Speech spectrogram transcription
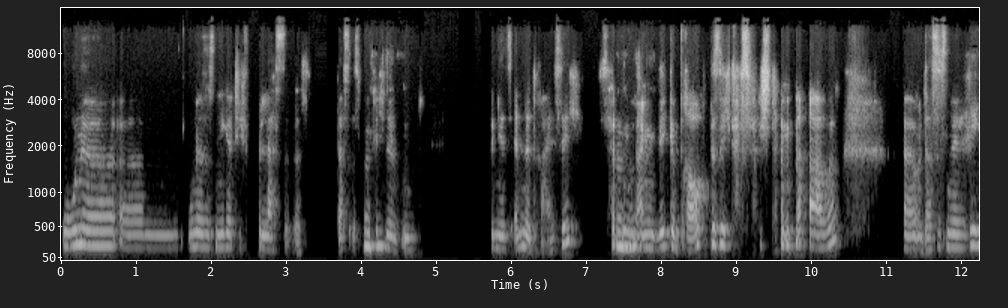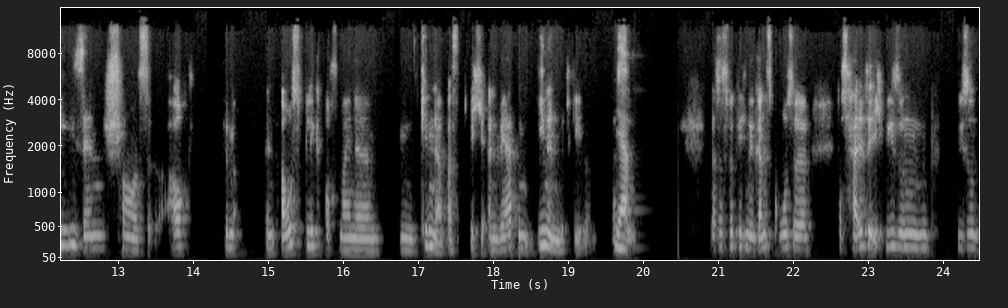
ohne, ähm, ohne dass es negativ belastet ist. Das ist wirklich mhm. eine, und bin jetzt Ende 30. Es hat mhm. einen langen Weg gebraucht, bis ich das verstanden habe. Äh, und das ist eine riesen Chance, auch im, im Ausblick auf meine Kinder, was ich an Werten ihnen mitgebe. Das, ja. das ist wirklich eine ganz große, das halte ich wie so ein, wie so ein,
